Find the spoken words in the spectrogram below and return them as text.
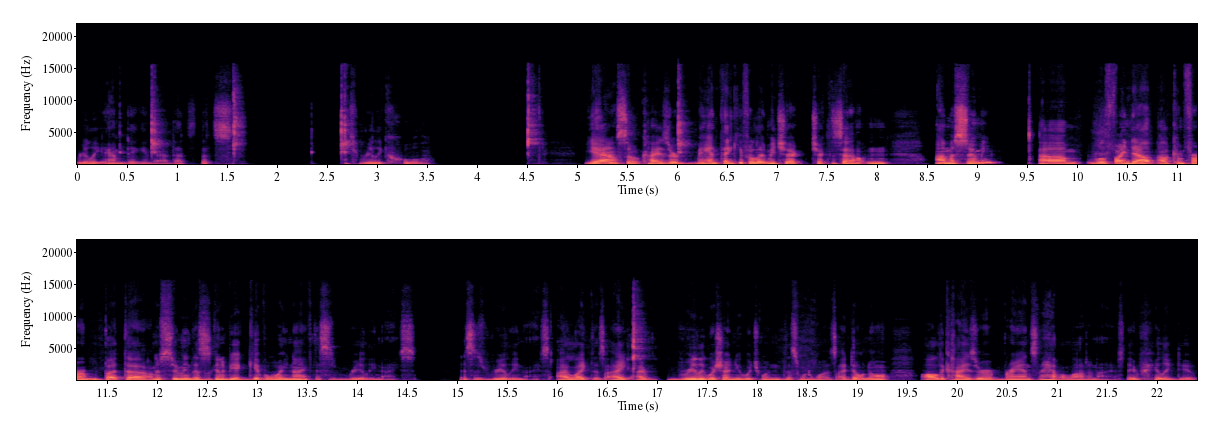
really am digging that. That's that's that's really cool yeah, so Kizer, man, thank you for letting me check check this out. And I'm assuming um, we'll find out. I'll confirm, but uh, I'm assuming this is going to be a giveaway knife. This is really nice. This is really nice. I like this. I, I really wish I knew which one this one was. I don't know all the Kizer brands. They have a lot of knives. They really do.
